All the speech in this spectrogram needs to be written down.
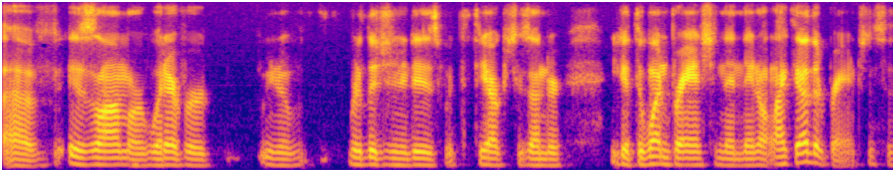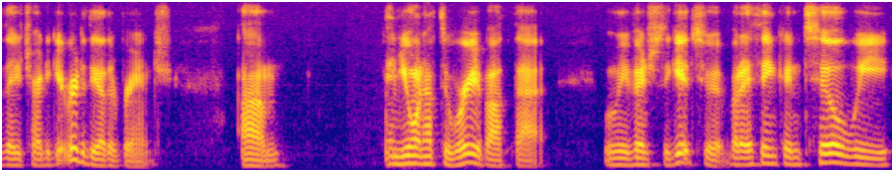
of Islam or whatever you know religion it is with the theocracies under. You get the one branch, and then they don't like the other branch, and so they try to get rid of the other branch. Um, and you won't have to worry about that when we eventually get to it. But I think until we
